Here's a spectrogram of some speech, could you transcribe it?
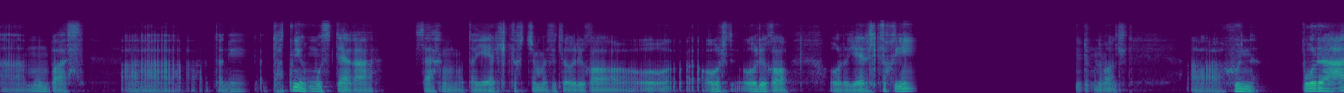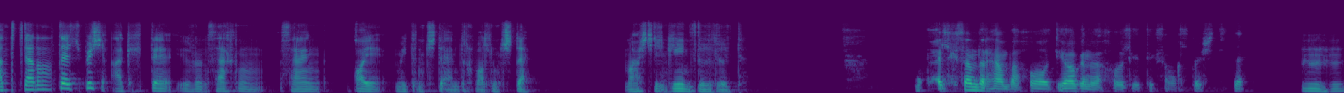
мөн бас одоо нэг дотны хүмүүстэйгээ сайхан одоо ярилцах ч юм уу эсвэл өөрийгөө өөрийгөө өөрө ярилцах юм бол хүн бүр ад жаргалтай биш а гэхдээ ер нь сайхан сайн гоё мэдрэмжтэй амьдрах боломжтой. Маш энгийн зүйлүүд. Александр хаан бах уу, Диогн байх уу гэдэг сонголт байна шүү дээ. Аа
